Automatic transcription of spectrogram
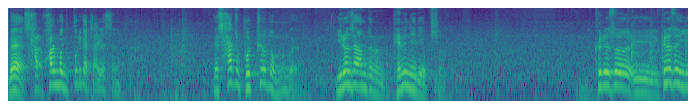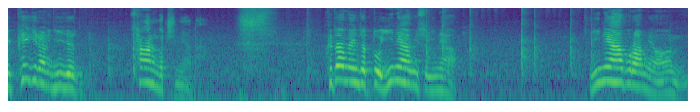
왜? 살, 활목이 뿌리가 잘렸으니까. 사주 볼 필요도 없는 거예요. 이런 사람들은 되는 일이 없어. 그래서 이 그래서 이 폐기라는 이 이제 상하는 거 중요하다. 그 다음에 이제 또 인해합이 있어 인해합. 인해합을 하면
